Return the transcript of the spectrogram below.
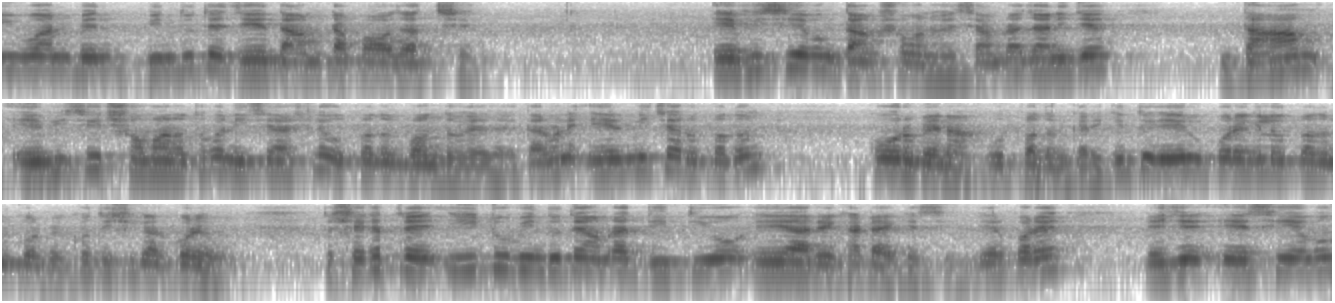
ই ওয়ান বিন্দুতে যে দামটা পাওয়া যাচ্ছে এভিসি এবং দাম সমান হয়েছে। আমরা জানি যে দাম এভিসির সমান অথবা নিচে আসলে উৎপাদন বন্ধ হয়ে যায়। তার মানে এর নিচে আর উৎপাদন করবে না উৎপাদনকারী। কিন্তু এর উপরে গেলে উৎপাদন করবে, ক্ষতি স্বীকার করেও। তো সেক্ষেত্রে ই টু বিন্দুতে আমরা দ্বিতীয় এ আর রেখাটা এঁকেছি। এরপরে এই যে এসি এবং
